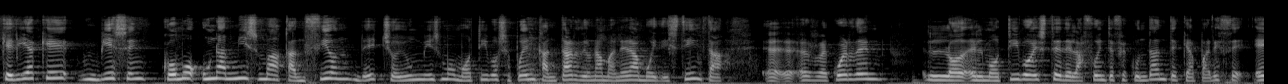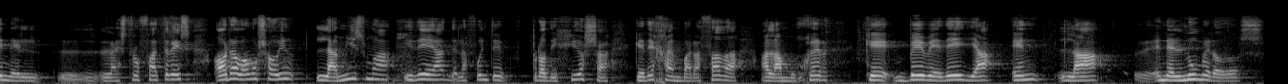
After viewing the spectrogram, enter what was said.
quería que viesen cómo una misma canción, de hecho, y un mismo motivo se pueden cantar de una manera muy distinta. Eh, recuerden el motivo este de la fuente fecundante que aparece en la estrofa 3, ahora vamos a oír la misma idea de la fuente prodigiosa que deja embarazada a la mujer que bebe de ella en, la, en el número 2.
